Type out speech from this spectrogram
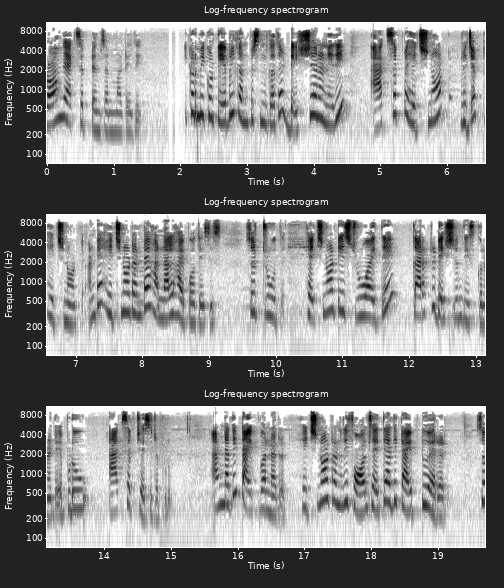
రాంగ్ యాక్సెప్టెన్స్ అనమాట ఇది. ఇక్కడ మీకు టేబుల్ కనిపిస్తుంది కదా. డెసిషన్ అనేది accept H not reject H not అంటే హెచ్ నాట్ అంటే null hypothesis so truth H not is true అయితే కరెక్ట్ డెసిషన్ తీసుకున్నట్టు ఎప్పుడు యాక్సెప్ట్ చేసేటప్పుడు. అండ్ అది type one error H not అనేది ఫాల్స్ అయితే అది టైప్ టూ ఎర్రర్ సో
